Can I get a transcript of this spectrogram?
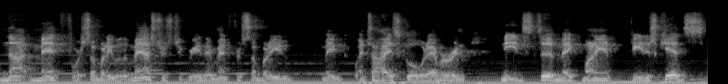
not meant for somebody with a master's degree. They're meant for somebody who maybe went to high school, whatever, and needs to make money and feed his kids.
